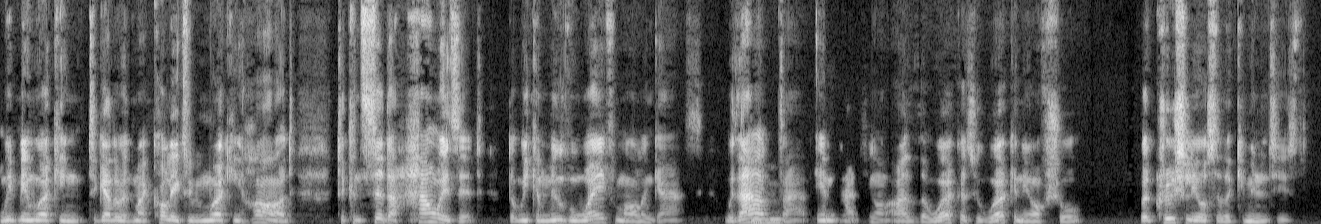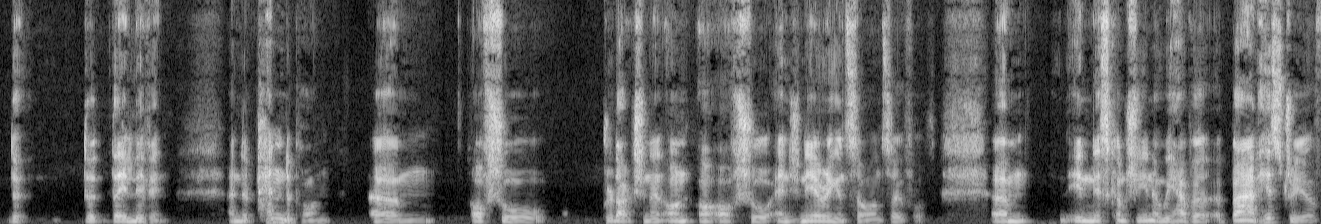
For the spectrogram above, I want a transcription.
We've been working together with my colleagues, we've been working hard to consider how is it that we can move away from oil and gas without mm-hmm. that impacting on either the workers who work in the offshore, but crucially also the communities that, that they live in and depend mm-hmm. upon um, offshore production and on, offshore engineering and so on and so forth. Um, in this country, you know, we have a, a, bad history of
